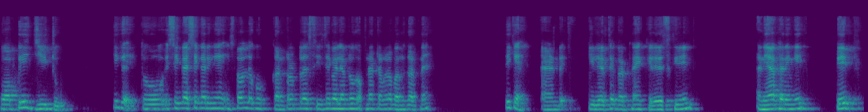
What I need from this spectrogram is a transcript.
copy G two ठीक है तो इसे कैसे करेंगे? इंस्टॉल देखो कंट्रोल प्लस सी से पहले हम लोग अपना टर्मिनल बंद करते हैं। ठीक है एंड क्लियर से करते हैं क्लियर स्क्रीन एंड यहाँ करेंगे पिप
